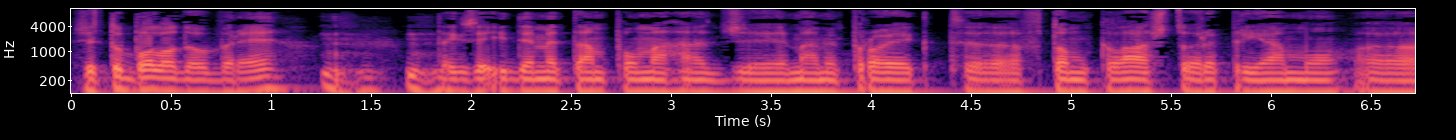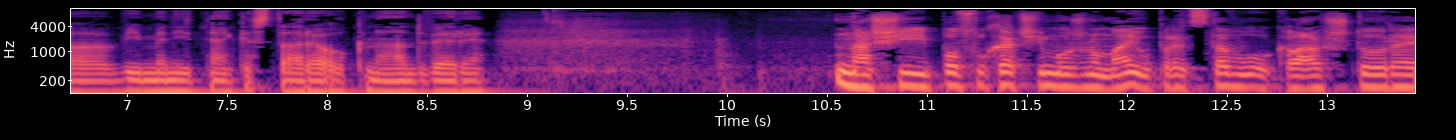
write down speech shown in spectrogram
že to bolo dobré, uh-huh, takže ideme tam pomáhať, že máme projekt e, v tom kláštore priamo e, vymeniť nejaké staré okná a dvere. Naši posluchači možno majú predstavu o kláštore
